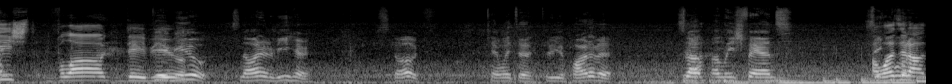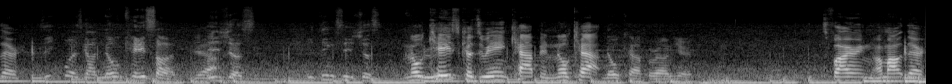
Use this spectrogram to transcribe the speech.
Unleashed vlog debut. Debut. It's an honor to be here. Stoked. Can't wait to, to be a part of it. What's up, Unleashed fans? How was it out there? Zeke Boy's got no case on. Yeah. He's just, he thinks he's just No case because we ain't capping. No cap. No cap around here. It's firing. I'm out there.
